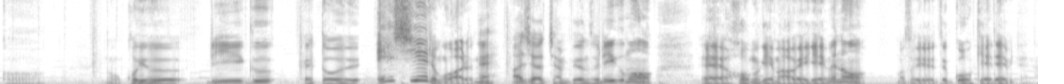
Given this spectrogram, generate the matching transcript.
カーの、こういうリーグ、えっと、ACL もあるね。アジアチャンピオンズリーグも、えー、ホームゲーム、アウェーゲームの、まあそういう合計で、みたいな。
